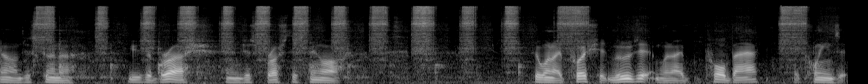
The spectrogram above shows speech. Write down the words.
Now I'm just gonna use a brush and just brush this thing off. So when I push, it moves it, and when I pull back, it cleans it.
